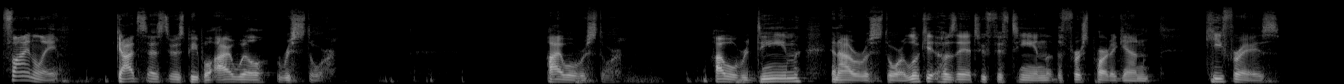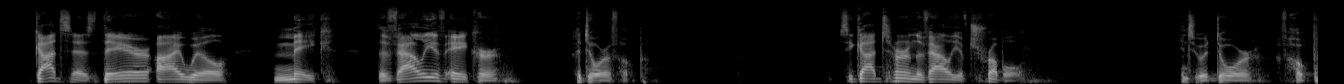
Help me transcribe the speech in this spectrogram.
Finally, God says to his people, I will restore. I will restore. I will redeem and I will restore. Look at Hosea 2:15, the first part again. Key phrase. God says, "There I will make the valley of Achor a door of hope." See, God turned the valley of trouble into a door of hope.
